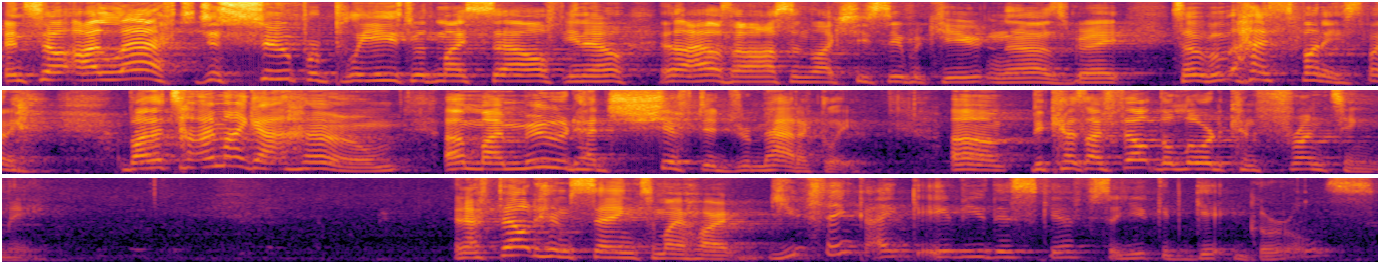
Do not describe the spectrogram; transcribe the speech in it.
and so I left just super pleased with myself, you know. I was awesome, like she's super cute, and that was great. So it's funny, it's funny. By the time I got home, um, my mood had shifted dramatically um, because I felt the Lord confronting me. And I felt him saying to my heart, Do you think I gave you this gift so you could get girls?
